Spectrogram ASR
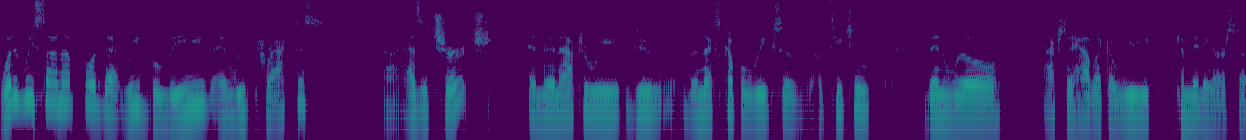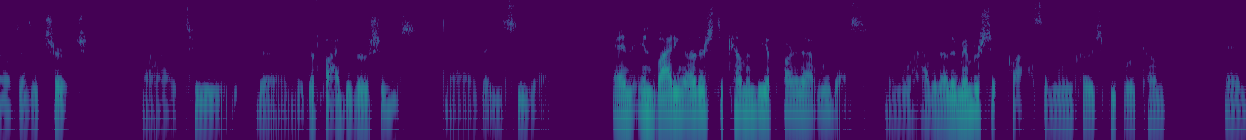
What did we sign up for that we believe and we practice uh, as a church? And then after we do the next couple of weeks of, of teaching, then we'll actually have like a recommitting ourselves as a church uh, to the, the, five devotions uh, that you see there. And inviting others to come and be a part of that with us. And we'll have another membership class, and we'll encourage people to come and,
